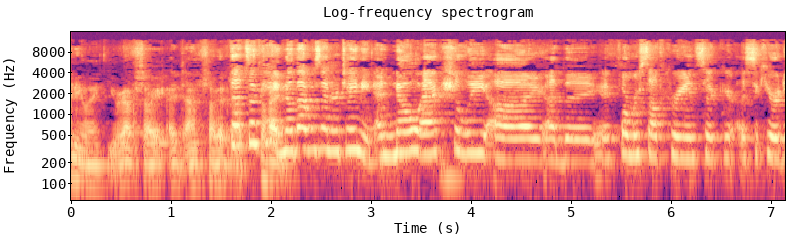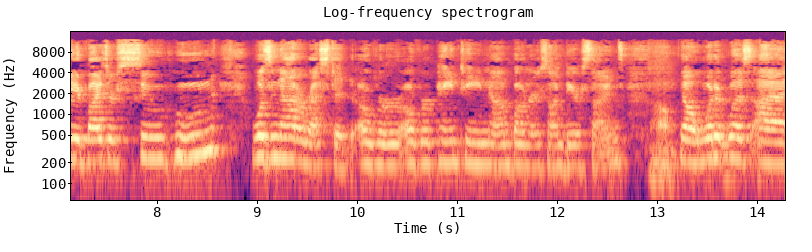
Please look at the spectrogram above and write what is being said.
Anyway, you're. I'm sorry. I, I'm sorry. That's Go okay. ahead. No, that was entertaining. And no, actually, uh, the former South Korean sec- uh, security advisor Suh Hoon was not arrested over over painting uh, boners on deer signs. Oh. No, what it was, uh,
